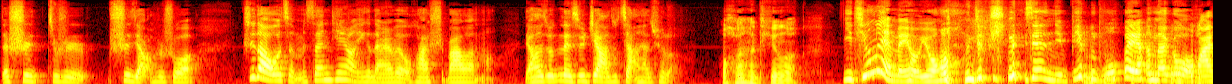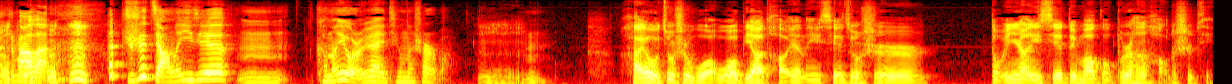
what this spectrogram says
的视，就是视角是说，知道我怎么三天让一个男人为我花十八万吗？然后就类似于这样就讲下去了。我好想听啊。你听了也没有用，就是那些你并不会让他给我花十八万，他只是讲了一些嗯，可能有人愿意听的事儿吧。嗯还有就是我我比较讨厌的一些就是抖音上一些对猫狗不是很好的视频。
